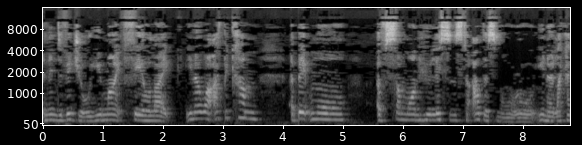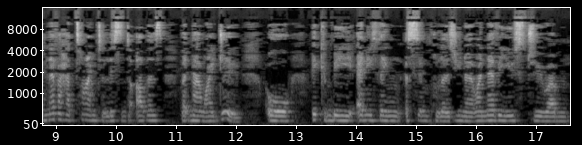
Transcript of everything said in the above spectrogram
an individual you might feel like you know what, I've become a bit more of someone who listens to others more, or, you know, like I never had time to listen to others, but now I do. Or it can be anything as simple as, you know, I never used to, um,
